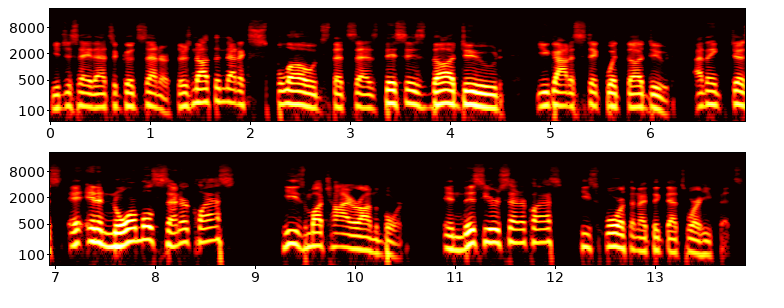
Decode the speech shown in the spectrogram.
You just say that's a good center. There's nothing that explodes that says this is the dude. You got to stick with the dude. I think just in a normal center class, he's much higher on the board. In this year's center class, he's fourth, and I think that's where he fits.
